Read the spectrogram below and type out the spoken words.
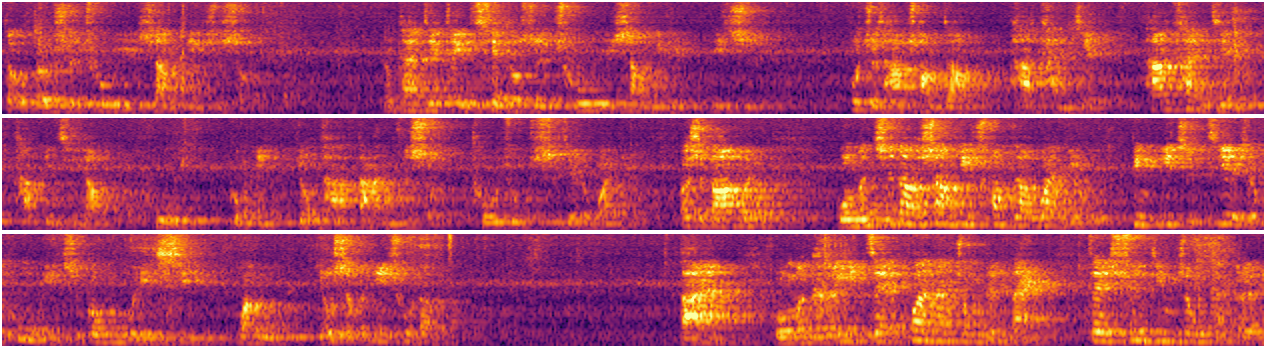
都而是出于上帝之手。我看见这一切都是出于上帝的意志，不止他创造，他看见，他看见，他并且要护理、供应，用他大能的手托住世界的万有。二十八问：我们知道上帝创造万有，并一直借着护理之功维系万物，有什么益处呢？答案：我们可以在患难中忍耐，在顺境中感恩。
